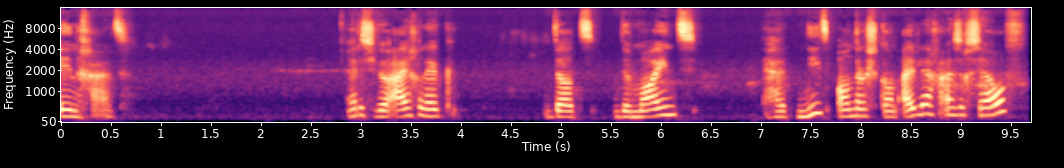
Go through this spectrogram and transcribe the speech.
ingaat. dus je wil eigenlijk dat de mind het niet anders kan uitleggen aan zichzelf.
